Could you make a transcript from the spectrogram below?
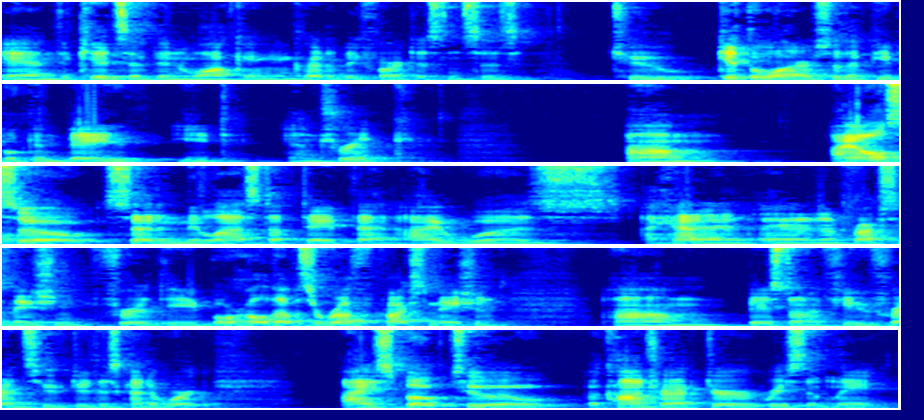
and the kids have been walking incredibly far distances to get the water so that people can bathe, eat, and drink. Um, I also said in the last update that I was I had, a, I had an approximation for the borehole. That was a rough approximation um, based on a few friends who do this kind of work. I spoke to a, a contractor recently.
